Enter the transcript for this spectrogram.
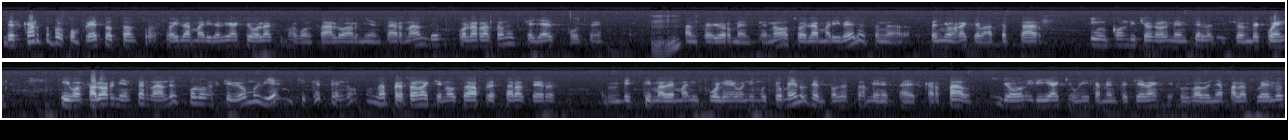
Descarto por completo tanto a Soy la Maribel Gagiola como a Gonzalo Armienta Hernández, por las razones que ya expuse anteriormente. ¿no? Soy la Maribel, es una señora que va a aceptar incondicionalmente la decisión de Cuen. Y Gonzalo Armienta Hernández, pues lo describió muy bien, chiquete, ¿no? Una persona que no se va a prestar a ser víctima de manipuleo ni mucho menos, entonces también está descartado. Yo diría que únicamente quedan Jesús Madoña Palazuelos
